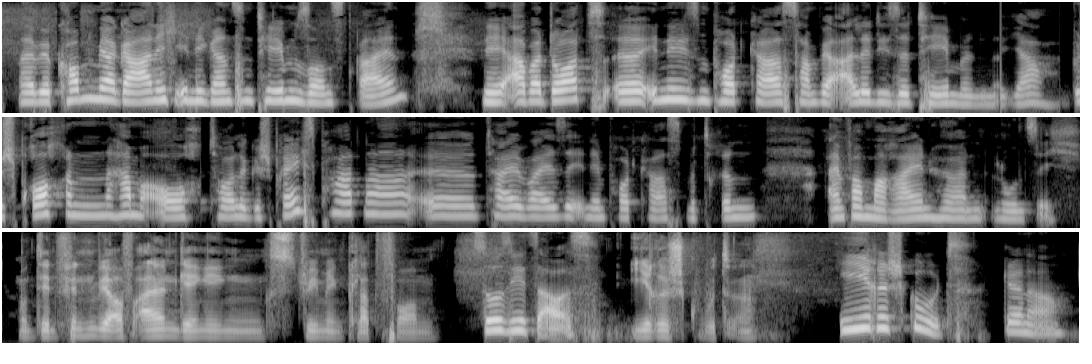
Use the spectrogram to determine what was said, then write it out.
weil wir kommen ja gar nicht in die ganzen Themen sonst rein. Nee, aber dort äh, in diesem Podcast haben wir alle diese Themen ja besprochen, haben auch tolle Gesprächspartner äh, teilweise in dem Podcast mit drin. Einfach mal reinhören, lohnt sich. Und den finden wir auf allen gängigen Streaming-Plattformen. So sieht's aus. Irisch gut. Irisch gut, genau.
